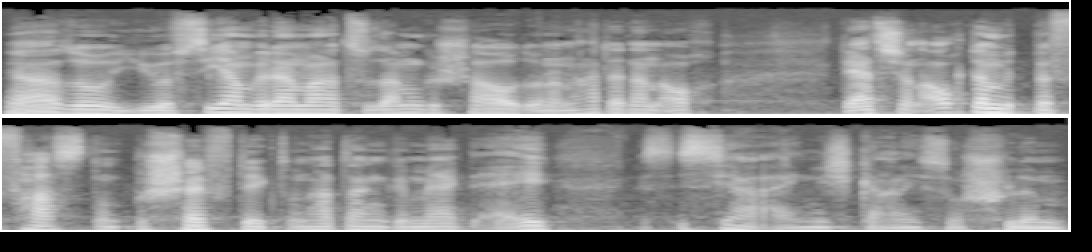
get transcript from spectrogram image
Ja, so UFC haben wir dann mal zusammengeschaut und dann hat er dann auch, der hat sich dann auch damit befasst und beschäftigt und hat dann gemerkt, ey, das ist ja eigentlich gar nicht so schlimm.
